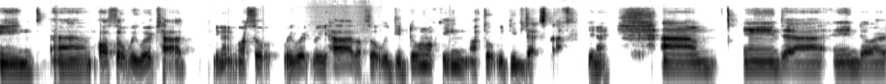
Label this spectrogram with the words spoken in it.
and um, I thought we worked hard you know, I thought we worked really hard. I thought we did door knocking. I thought we did that stuff. You know, um, and uh, and I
